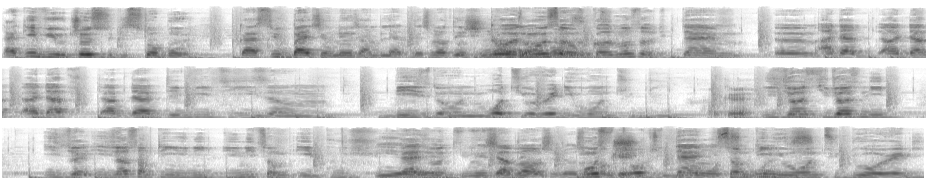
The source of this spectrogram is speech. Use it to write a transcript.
Like if you chose to be stubborn, you can still bite your nails and be like, "There's nothing she because can do most about of it." because most of the time um adapt adapt adapt adaptability is um based on what you already want to do. Okay. it's just you just need it's just it's just something you need you need some a push. Yeah, that's what you it's about. most push. of you the time it's something you towards. want to do already.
